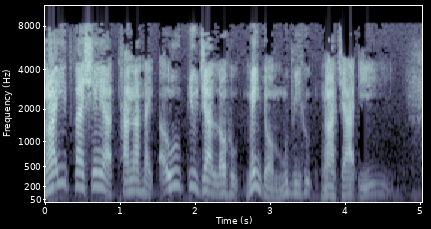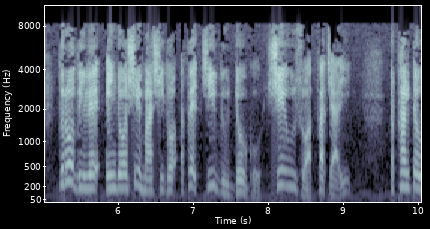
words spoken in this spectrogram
ငါဤတန်ရှင်းရာဌာန၌အူးပြုကြလော့ဟုမိန့်တော်မူသည်ဟုငါကြား၏သူတို့သည်လည်းအိမ်တော်ရှိမှရှိသောအသက်ကြီးသူတို့ကိုရှေးဥစွာတတ်ကြ၏ တဖန်တုံ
